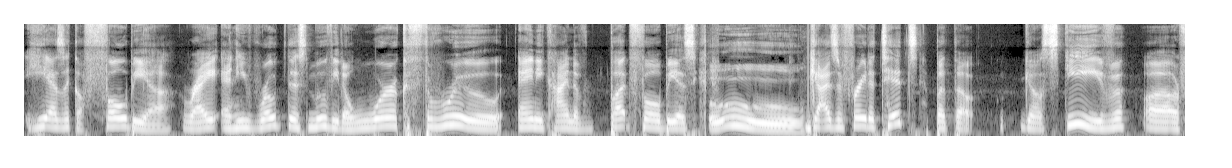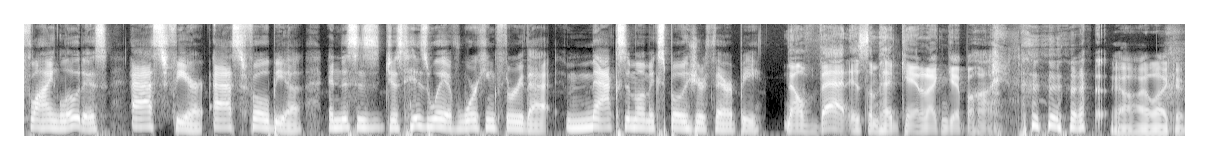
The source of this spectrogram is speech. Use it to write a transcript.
he has like a phobia, right? And he wrote this movie to work through any kind of butt phobias. Ooh. Guy's afraid of tits, but the you know Steve uh, or Flying Lotus ass fear, ass phobia, and this is just his way of working through that maximum exposure therapy. now that is some headcanon I can get behind. Yeah, I like it.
